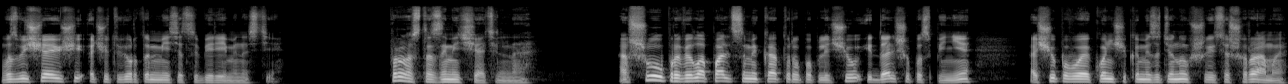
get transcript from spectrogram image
возвещающий о четвертом месяце беременности. «Просто замечательно», а Шоу провела пальцами Катору по плечу и дальше по спине, ощупывая кончиками затянувшиеся шрамы,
